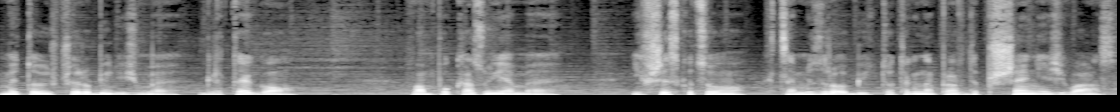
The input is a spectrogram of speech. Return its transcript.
my to już przerobiliśmy. Dlatego wam pokazujemy i wszystko, co chcemy zrobić, to tak naprawdę przenieść was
